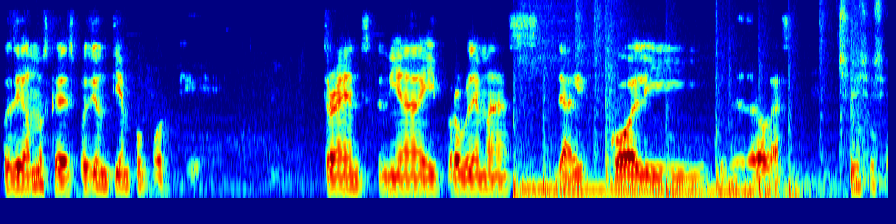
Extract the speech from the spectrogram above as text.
pues digamos que después de un tiempo porque Trent tenía ahí problemas de alcohol y de drogas. Sí, sí, sí.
